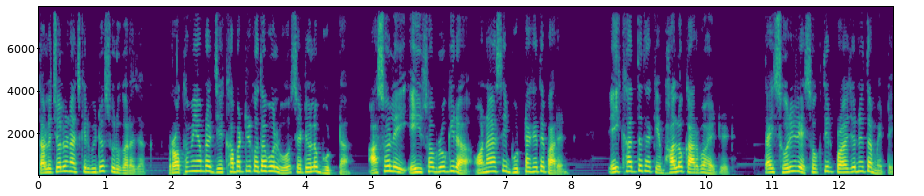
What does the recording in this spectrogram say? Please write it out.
তাহলে চলুন আজকের ভিডিও শুরু করা যাক। প্রথমেই আমরা যে খাবারটির কথা বলব, সেটি হলো ভুট্টা। আসলেই এই সব রোগীরা অনায়াসেই ভুট্টা খেতে পারেন। এই খাদ্যে থাকে ভালো কার্বোহাইড্রেট তাই শরীরে শক্তির প্রয়োজনীয়তা মেটে,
